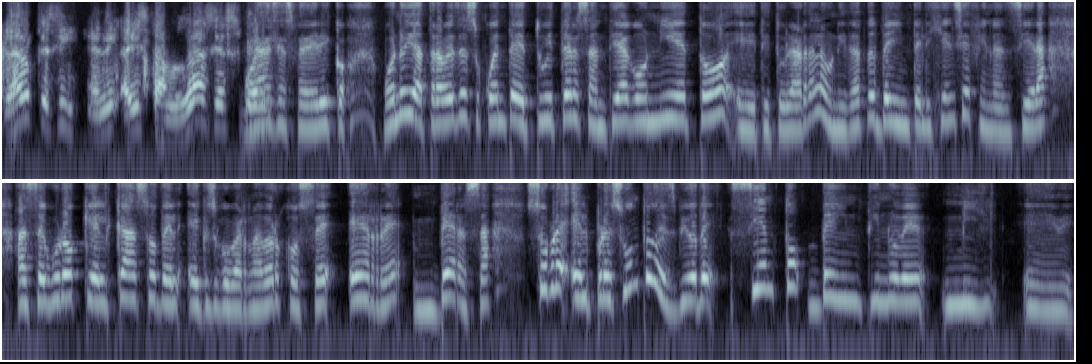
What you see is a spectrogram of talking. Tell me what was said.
Claro que sí, ahí estamos. Gracias. Gracias, Federico. Bueno, y a través de su cuenta de Twitter, Santiago Nieto, eh, titular de la Unidad de Inteligencia Financiera, aseguró que el caso del exgobernador José R. versa sobre el presunto desvío de 129 mil eh,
